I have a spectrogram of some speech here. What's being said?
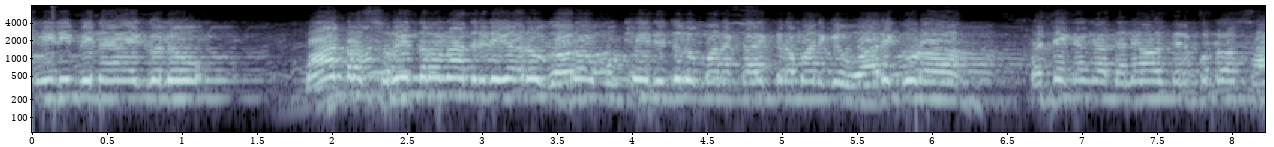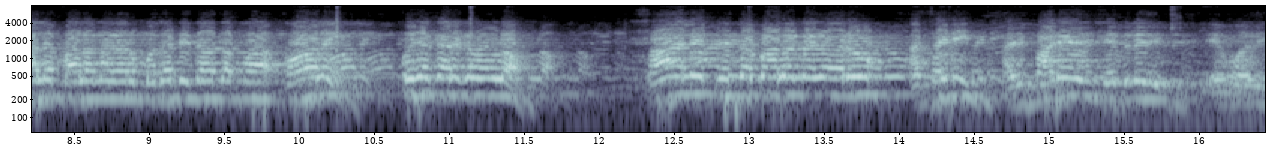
టీడీపీ నాయకులు మాండ్ర సురేంద్రనాథ్ రెడ్డి గారు గౌరవ ముఖ్య అతిథులు మన కార్యక్రమానికి వారికి కూడా ప్రత్యేకంగా ధన్యవాదాలు తెలుపుకుంటాం సాలె బాలన్న గారు మొదటి దాత పా- పూజ కార్యక్రమంలో సాలే పెద్ద బాలన్న గారు. ఆ సైడ్ అది పడేది చేతులేది. ఏమో అది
